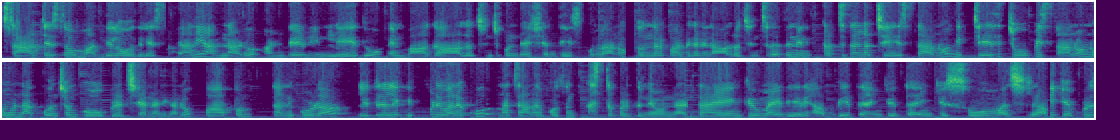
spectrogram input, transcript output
స్టార్ట్ చేస్తావు మధ్యలో వదిలేస్తావు అని అన్నాడు. అంటే నేను లేదు నేను బాగా ఆలోచించుకుని డెసిషన్ తీసుకున్నాను. తొందరపాటుగా నేను ఆలోచించలేదు. నేను ఖచ్చితంగా చేస్తాను. నీకు చేసి చూపిస్తాను. నువ్వు నాకు కొంచెం కోఆపరేట్ చేయని అడిగాను. పాపం తను కూడా లిటరల్లీ ఇప్పటి వరకు నా ఛానల్ కోసం కష్టపడుతూనే ఉన్నాడు. Thank you my dear hubby thank you thank you so much రా నీకు ఎప్పుడు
